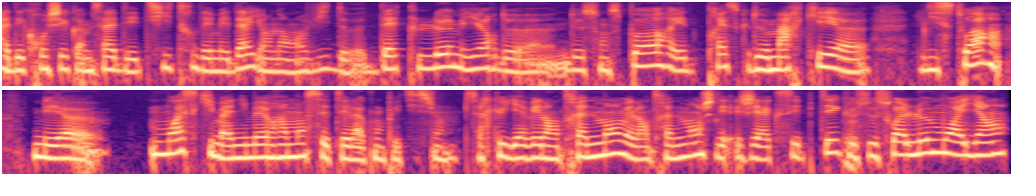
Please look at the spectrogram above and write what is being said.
à, décrocher comme ça des titres, des médailles, on a envie d'être le meilleur de, son sport et presque de marquer euh, l'histoire. Mais moi, ce qui m'animait vraiment, c'était la compétition. C'est-à-dire qu'il y avait l'entraînement, mais l'entraînement, j'ai accepté que ce soit le moyen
